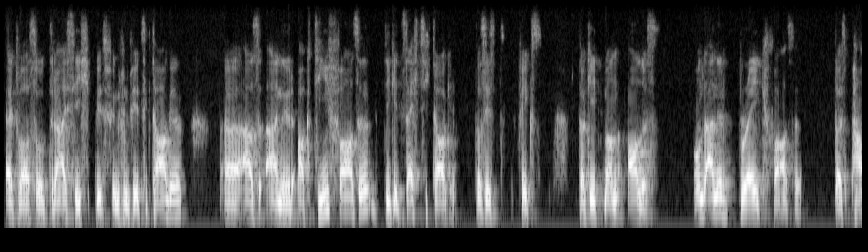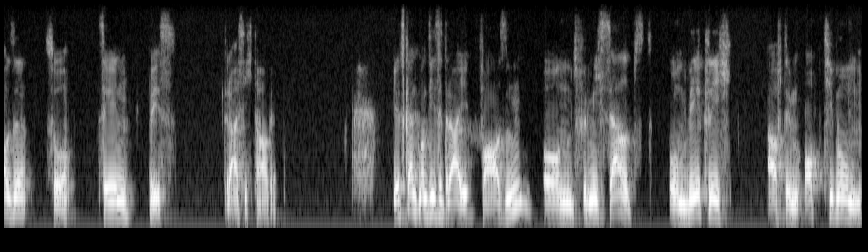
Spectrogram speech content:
etwa so 30 bis 45 Tage, äh, aus einer Aktivphase, die geht 60 Tage. Das ist fix. Da geht man alles. Und einer Breakphase, da ist Pause, so 10 bis 30 Tage. Jetzt kennt man diese drei Phasen und für mich selbst, um wirklich auf dem Optimum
